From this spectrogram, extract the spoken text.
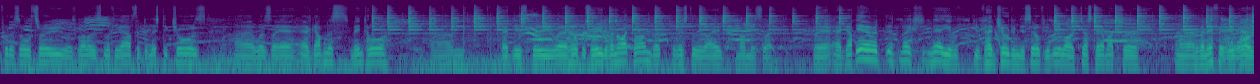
put us all through, as well as looking after domestic chores, uh, was our, our governess, mentor. Um, Dad used to uh, help us read of a night time, but the rest of the day, Mum was the, the, our governess. Yeah, it, it makes now you've, you've had children yourself, you realise just how much uh, uh, of an effort it was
